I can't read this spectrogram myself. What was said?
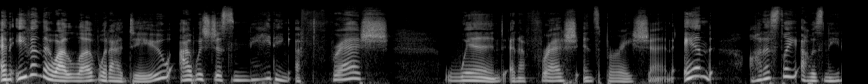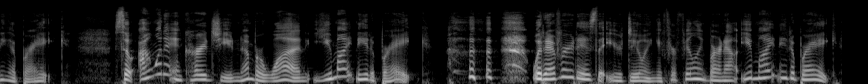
And even though I love what I do, I was just needing a fresh wind and a fresh inspiration. And honestly, I was needing a break. So I want to encourage you number one, you might need a break. Whatever it is that you're doing, if you're feeling burnout, you might need a break.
